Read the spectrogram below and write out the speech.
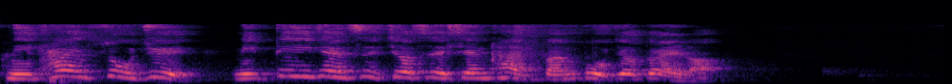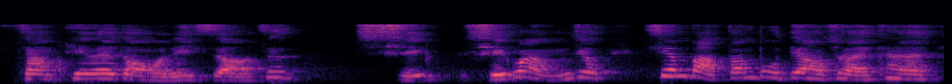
你看数据，你第一件事就是先看分布就对了，这样听得懂我的意思哦？这习习惯我们就先把分布调出来，看看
